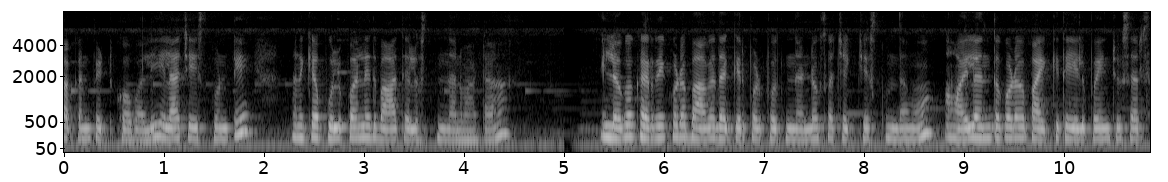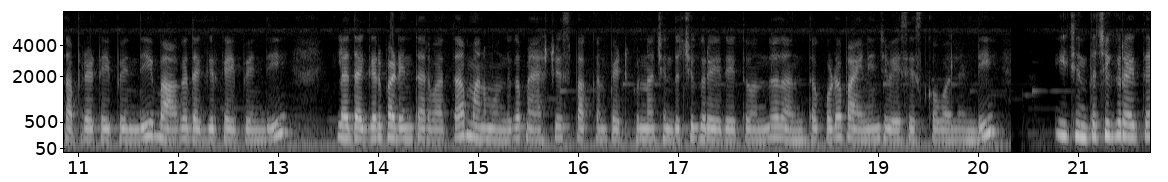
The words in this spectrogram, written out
పక్కన పెట్టుకోవాలి. ఇలా చేసుకుంటే మనకి ఆ పులుపు అనేది బాగా తెలుస్తుంది అనమాట ఈలోగా కర్రీ కూడా బాగా దగ్గర పడిపోతుందండి. ఒకసారి చెక్ చేసుకుందాము. ఆయిల్ అంతా కూడా పైకి తేలిపోయింది చూసారు. సపరేట్ అయిపోయింది. బాగా దగ్గరికి అయిపోయింది. ఇలా దగ్గర పడిన తర్వాత మనం ముందుగా మ్యాష్ చేసి పక్కన పెట్టుకున్న చింత చిగురు ఏదైతే ఉందో అదంతా కూడా పైనుంచి వేసేసుకోవాలండి. ఈ చింత చిగురు అయితే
